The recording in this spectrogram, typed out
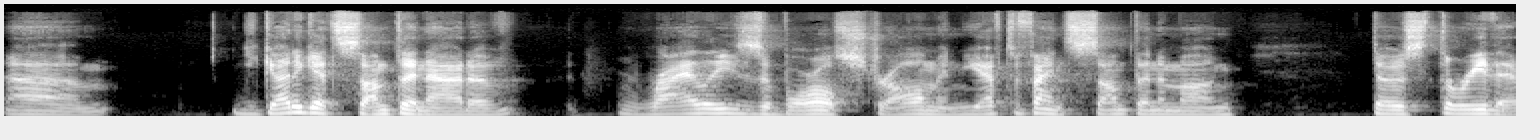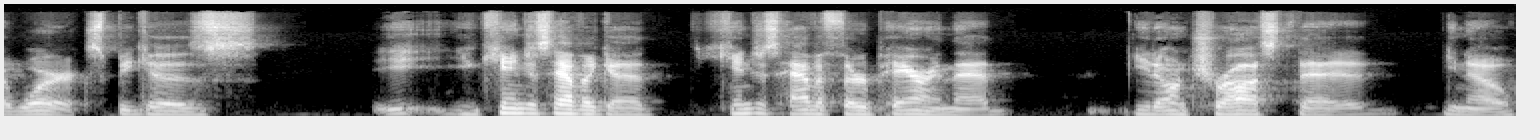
Um, you got to get something out of Reilly, Zboril, Stralman. You have to find something among those three that works because you can't just have like a you can't just have a third pairing that you don't trust that you know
